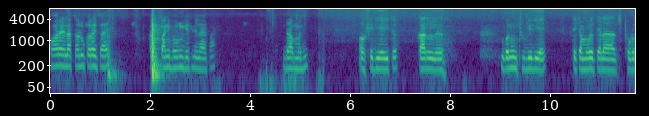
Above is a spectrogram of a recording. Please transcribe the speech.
फवारायला चालू करायचं आहे. काम पाणी भरून घेतलेलं आहे पा ड्राममध्ये औषधी आहे इथं. काल बनवून ठेवलेली आहे. त्याच्यामुळे त्याला थोडं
